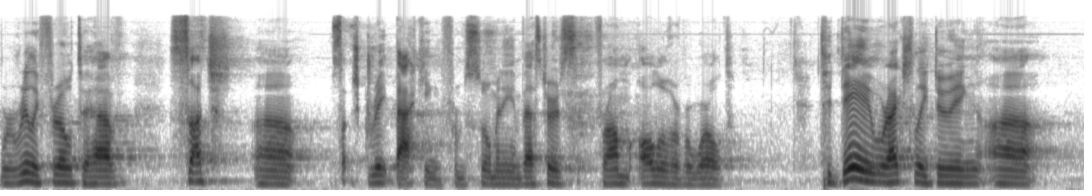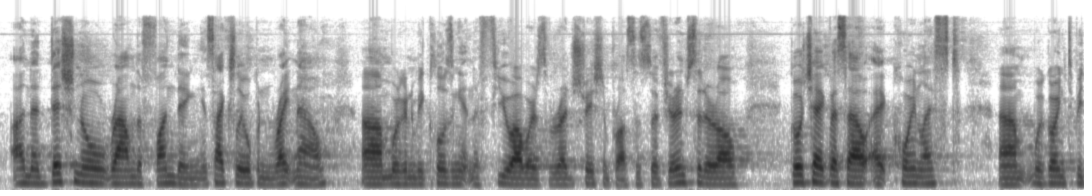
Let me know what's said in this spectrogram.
we're really thrilled to have such, uh, such great backing from so many investors from all over the world. Today, we're actually doing uh, an additional round of funding. It's actually open right now. Um, we're going to be closing it in a few hours, the registration process. So if you're interested at all, go check this out at CoinList. Um, we're going to be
